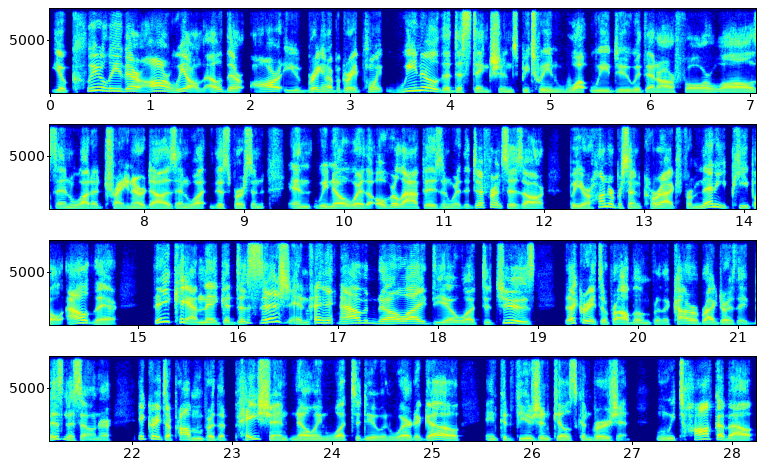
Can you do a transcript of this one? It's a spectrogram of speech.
you know, clearly there are, we all know there are, you bringing up a great point. We know the distinctions between what we do within our four walls and what a trainer does and what this person, and we know where the overlap is and where the differences are. But you're 100% correct. For many people out there, they can't make a decision. They have no idea what to choose. That creates a problem for the chiropractor as a business owner. It creates a problem for the patient knowing what to do and where to go. And confusion kills conversion. When we talk about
